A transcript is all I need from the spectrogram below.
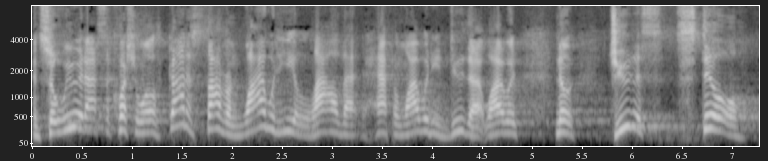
And so we would ask the question well, if God is sovereign, why would he allow that to happen? Why would he do that? Why would. No, Judas still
